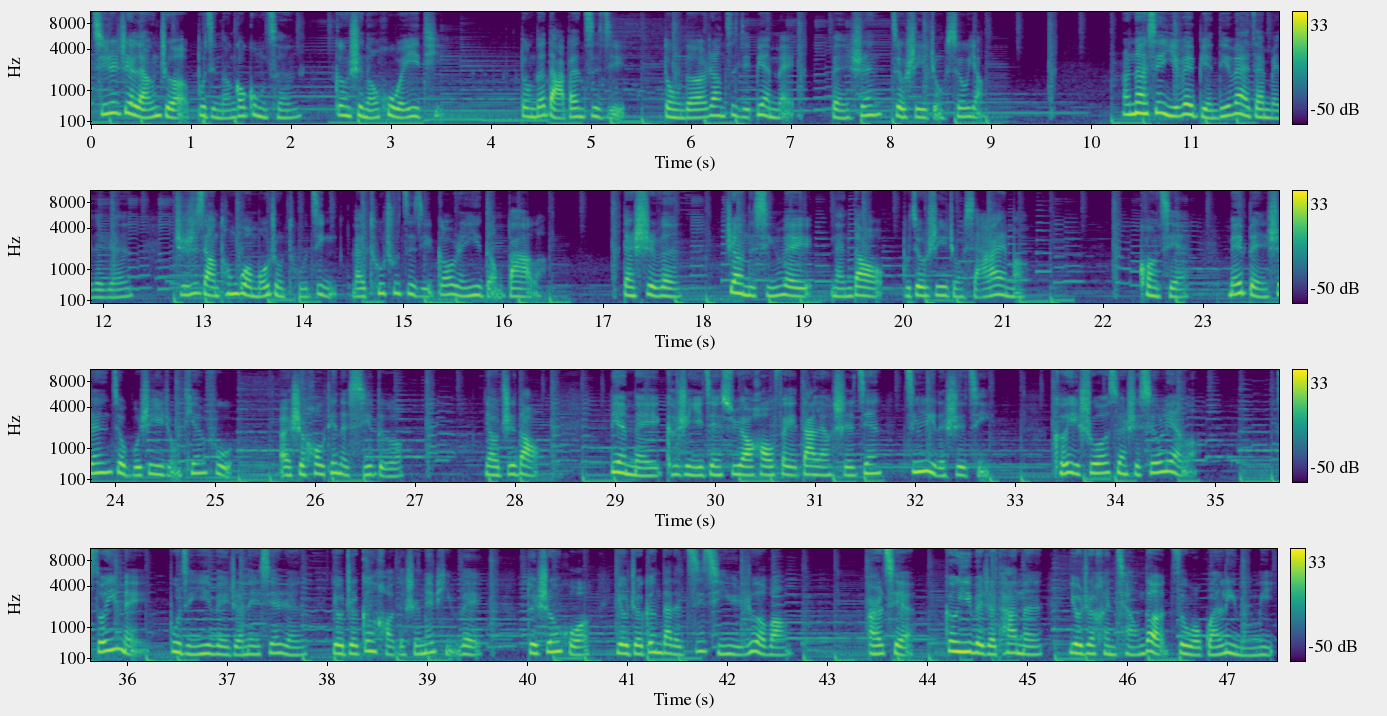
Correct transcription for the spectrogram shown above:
其实这两者不仅能够共存，更是能互为一体。懂得打扮自己，懂得让自己变美，本身就是一种修养。而那些一味贬低外在美的人，只是想通过某种途径来突出自己高人一等罢了。但试问，这样的行为难道不就是一种狭隘吗？况且，美本身就不是一种天赋，而是后天的习得。要知道，变美可是一件需要耗费大量时间精力的事情，可以说算是修炼了。所以，美不仅意味着那些人有着更好的审美品味，对生活有着更大的激情与热望，而且更意味着他们有着很强的自我管理能力，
